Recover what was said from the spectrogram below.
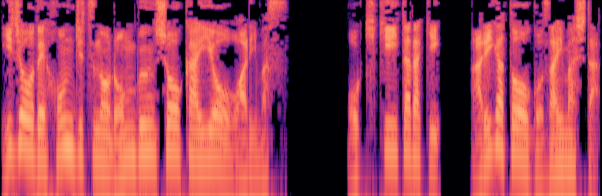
以上で本日の論文紹介を終わります。お聞きいただき、ありがとうございました。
